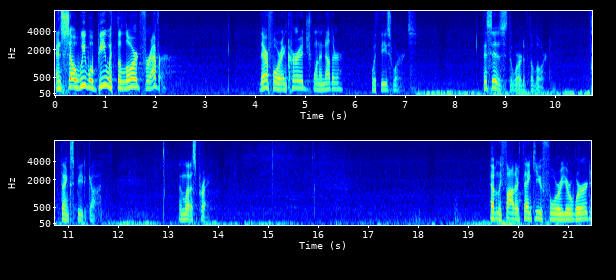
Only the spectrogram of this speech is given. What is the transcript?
and so we will be with the Lord forever. Therefore, encourage one another with these words. This is the word of the Lord. Thanks be to God. And let us pray. Heavenly Father, thank you for your word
